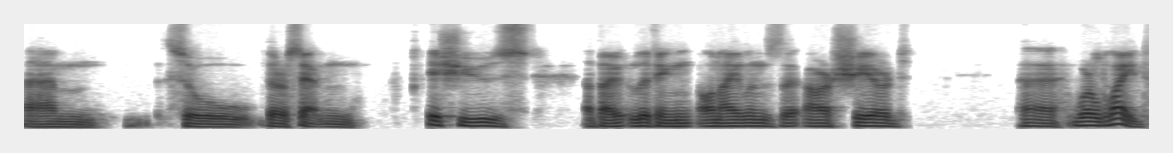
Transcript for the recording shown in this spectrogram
Um, so there are certain issues about living on islands that are shared uh, worldwide.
